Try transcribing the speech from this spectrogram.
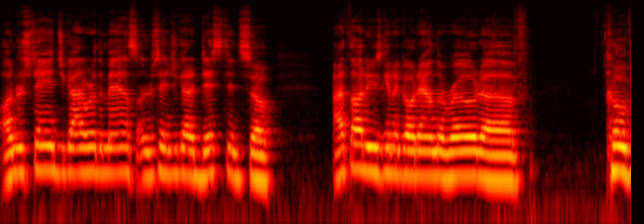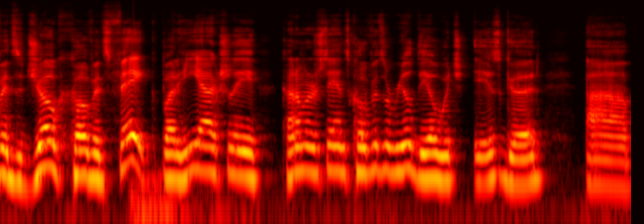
understands you got to wear the mask, understands you got to distance. So, I thought he was going to go down the road of COVID's a joke, COVID's fake, but he actually kind of understands COVID's a real deal, which is good. Uh,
